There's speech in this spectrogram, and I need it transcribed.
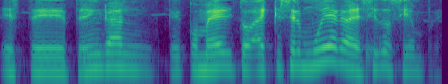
este, tengan que comer y todo. Hay que ser muy agradecidos siempre.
